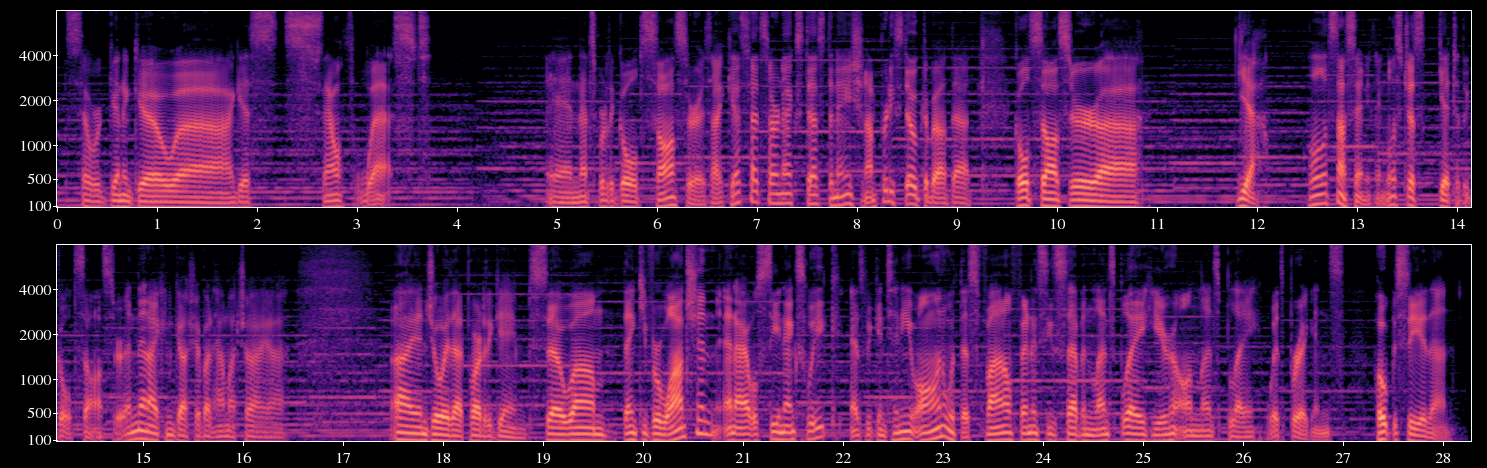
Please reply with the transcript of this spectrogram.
So we're gonna go, uh, I guess, southwest. And that's where the Gold Saucer is. I guess that's our next destination. I'm pretty stoked about that. Gold Saucer, uh, yeah. Well, let's not say anything. Let's just get to the Gold Saucer, and then I can gush about how much I, uh, I enjoy that part of the game. So, um, thank you for watching, and I will see you next week as we continue on with this Final Fantasy VII Let's Play here on Let's Play with Brigands. Hope to see you then.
